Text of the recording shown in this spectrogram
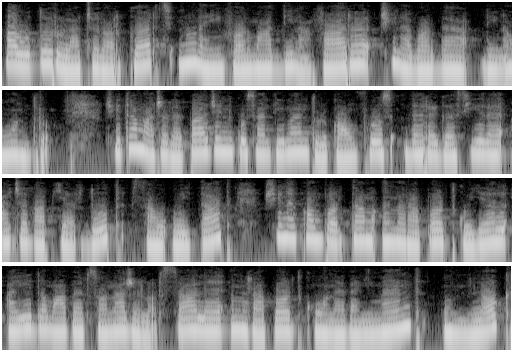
Autorul acelor cărți nu ne informa din afară, ci ne vorbea dinăuntru. Citam acele pagini cu sentimentul confuz de regăsire a ceva pierdut sau uitat și ne comportam în raport cu el a idoma personajelor sale, în raport cu un eveniment, un loc,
